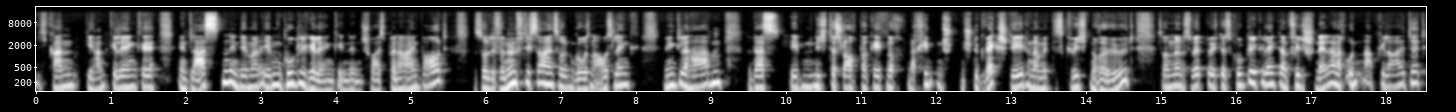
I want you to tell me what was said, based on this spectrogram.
Ich kann die Handgelenke entlasten, indem man eben ein Kugelgelenk in den Schweißbrenner einbaut. Das sollte vernünftig sein, sollte einen großen Auslenkwinkel haben, sodass eben nicht das Schlauchpaket noch nach hinten ein Stück wegsteht und damit das Gewicht noch erhöht, sondern es wird durch das Kugelgelenk dann viel schneller nach unten abgeleitet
